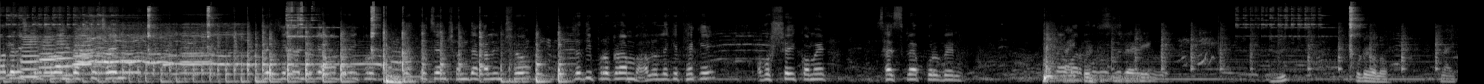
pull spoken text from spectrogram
আমাদের এই প্রোগ্রাম দেখতেছেন যেখান থেকে আমাদের এই প্রোগ্রাম দেখতেছেন সন্ধ্যাকালীন শো যদি প্রোগ্রাম ভালো লেগে থাকে অবশ্যই কমেন্ট সাবস্ক্রাইব করবেন। আমার কোটে গেল? লাইক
